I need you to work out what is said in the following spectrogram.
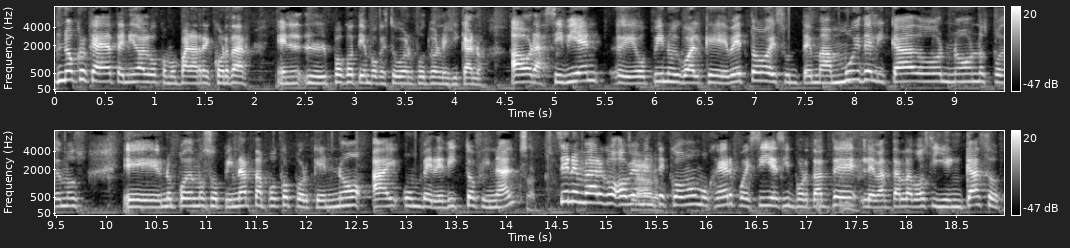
No, creo que haya tenido algo como para recordar en el poco tiempo que estuvo en el fútbol mexicano. Ahora, si bien eh, opino igual que Beto, es un tema muy delicado, no nos podemos, eh, no podemos opinar tampoco porque no hay un veredicto final. Sin embargo, obviamente como mujer, pues sí es importante levantar la voz y en caso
